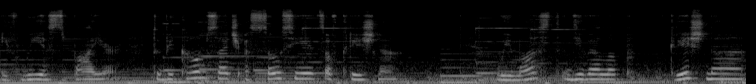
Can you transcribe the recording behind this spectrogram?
If we aspire to become such associates of Krishna, we must develop Krishna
